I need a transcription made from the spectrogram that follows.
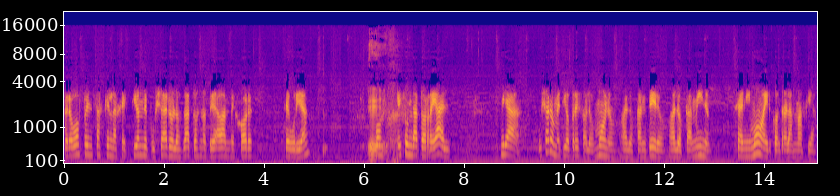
¿Pero vos pensás que en la gestión de Puyaro los datos no te daban mejor seguridad? Eh, es un dato real. Mira, Puyaro metió preso a los monos, a los canteros, a los caminos. Se animó a ir contra las mafias.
